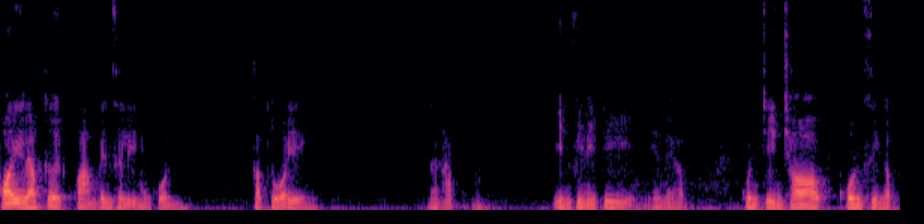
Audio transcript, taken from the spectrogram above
ห้อยแล้วเกิดความเป็นสิริมงคลกับตัวเอง นะครับ Infinity เห็นไหมครับ คนจีนชอบคนสิงคโป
